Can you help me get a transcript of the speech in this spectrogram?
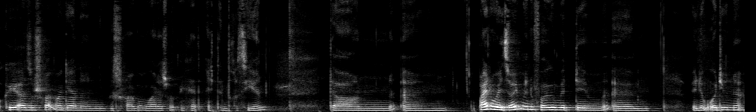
Okay, also schreibt mal gerne in die Beschreibung, weil das würde mich halt echt interessieren. Dann, ähm, by the way, soll ich meine Folge mit dem, ähm, mit dem Ultima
